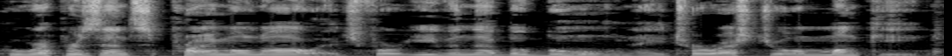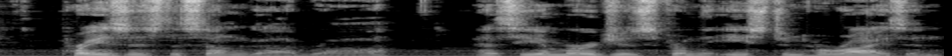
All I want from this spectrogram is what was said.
who represents primal knowledge, for even the baboon, a terrestrial monkey, praises the sun god Ra as he emerges from the eastern horizon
